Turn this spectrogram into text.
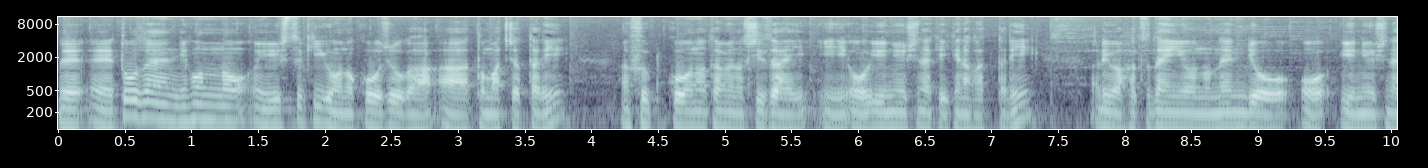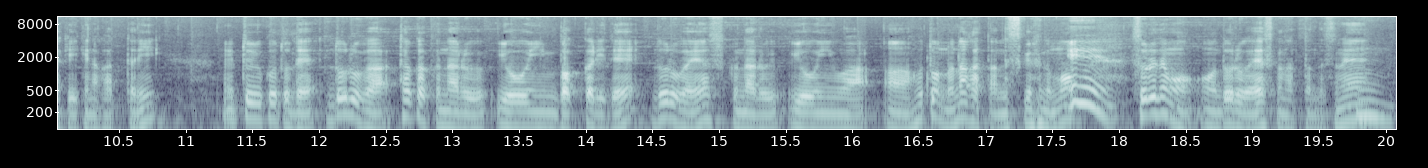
で、えー、当然、日本の輸出企業の工場があ止まっちゃったり復興のための資材を輸入しなきゃいけなかったりあるいは発電用の燃料を輸入しなきゃいけなかったりということでドルが高くなる要因ばっかりでドルが安くなる要因はあほとんどなかったんですけれども、えー、それでもドルが安くなったんですね、うん、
